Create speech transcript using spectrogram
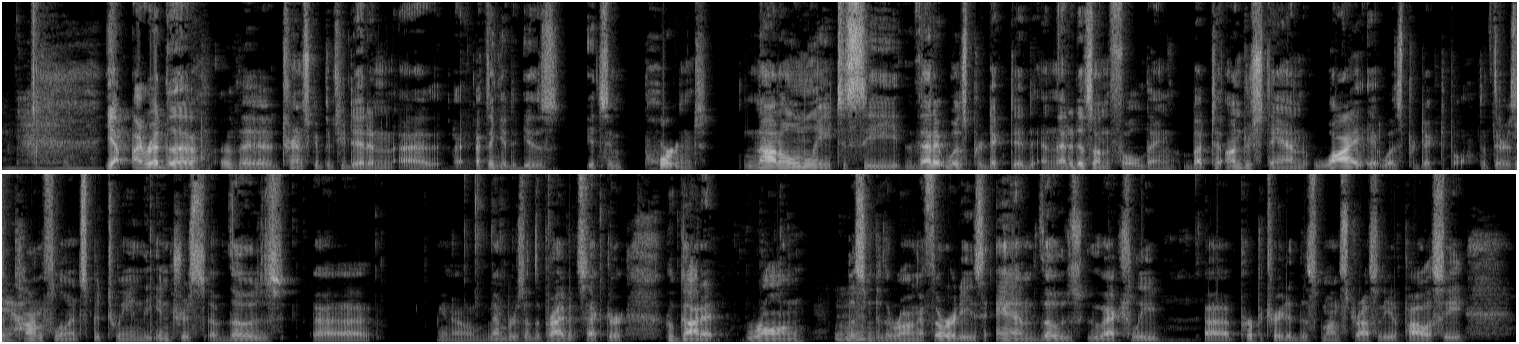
Yep, I read the the transcript that you did, and uh, I think it is it's important not only to see that it was predicted and that it is unfolding, but to understand why it was predictable. That there is Yeah. a confluence between the interests of those, uh, you know, members of the private sector who got it wrong, Mhm. listened to the wrong authorities, and those who actually uh, perpetrated this monstrosity of policy.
